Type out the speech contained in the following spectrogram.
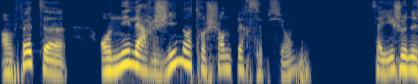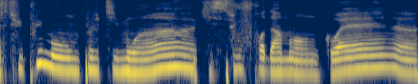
En fait, euh, on élargit notre champ de perception. Ça y est, je ne suis plus mon petit moi qui souffre dans mon coin, euh,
